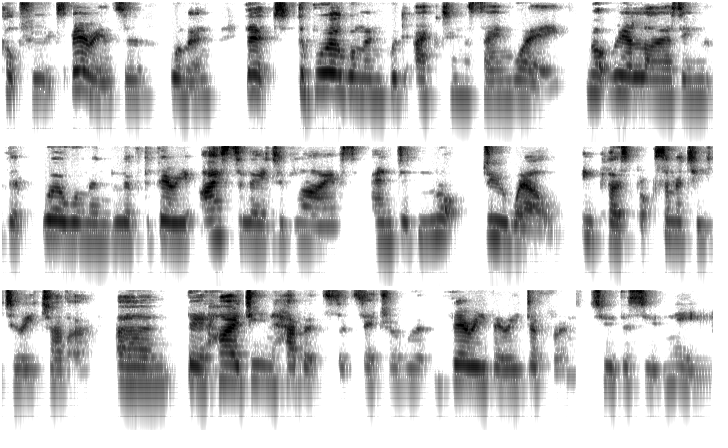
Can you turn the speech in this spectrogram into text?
cultural experience of women, that the Boer woman would act in the same way, not realizing that Boer women lived very isolated lives and did not do well in close proximity to each other. Um, their hygiene habits, etc., were very, very different to the Sudanese.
